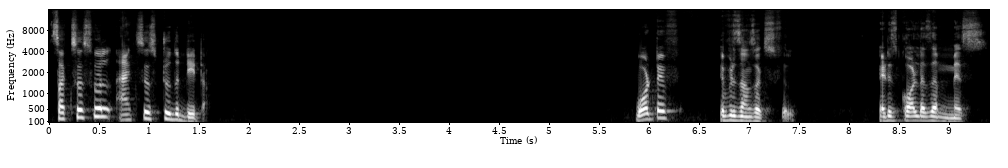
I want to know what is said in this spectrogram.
successful access to the data. What if if it is unsuccessful? It is called as a miss.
